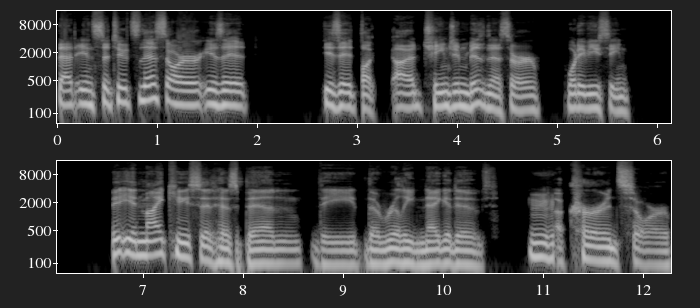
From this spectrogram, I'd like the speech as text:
that institutes this, or is it, is it a change in business or what have you seen? In my case, it has been the, the really negative mm-hmm. occurrence or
